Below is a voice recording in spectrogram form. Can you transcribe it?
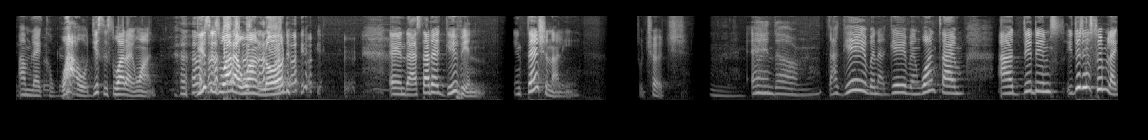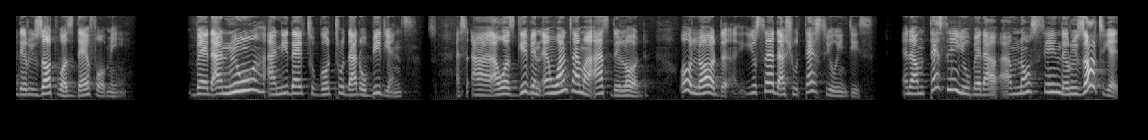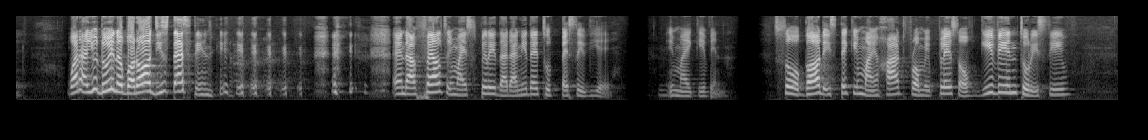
I'm like, so wow, this is what I want. this is what I want, Lord. and I started giving intentionally to church. Mm. And um, I gave and I gave. And one time I didn't, it didn't seem like the result was there for me. But I knew I needed to go through that obedience. I was given, and one time I asked the Lord, Oh Lord, you said I should test you in this. And I'm testing you, but I, am not seeing the result yet. What are you doing about all this testing? and I felt in my spirit that I needed to persevere in my giving. So God is taking my heart from a place of giving to receive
